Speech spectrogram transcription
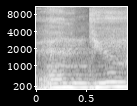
and you.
